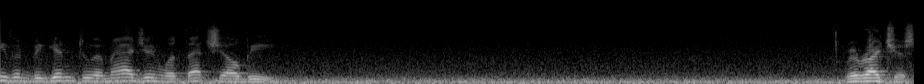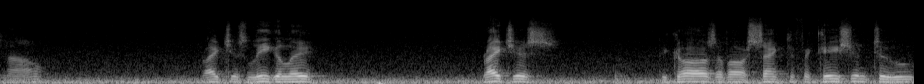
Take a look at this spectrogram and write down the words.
even begin to imagine what that shall be. We're righteous now. Righteous legally. Righteous because of our sanctification too,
